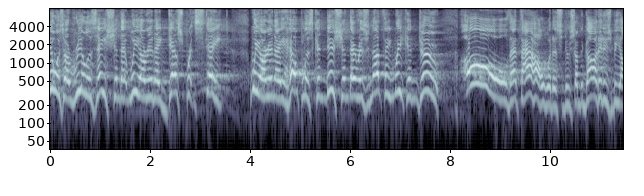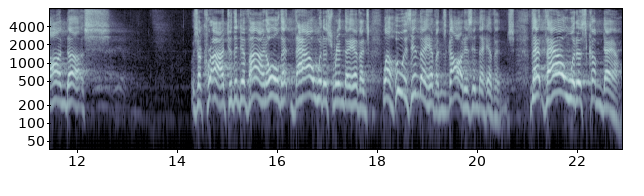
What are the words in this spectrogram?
It was a realization that we are in a desperate state. We are in a helpless condition. There is nothing we can do. Oh, that thou wouldest do something. God, it is beyond us. It was a cry to the divine, oh, that thou wouldest rend the heavens. Well, who is in the heavens? God is in the heavens. That thou wouldest come down.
